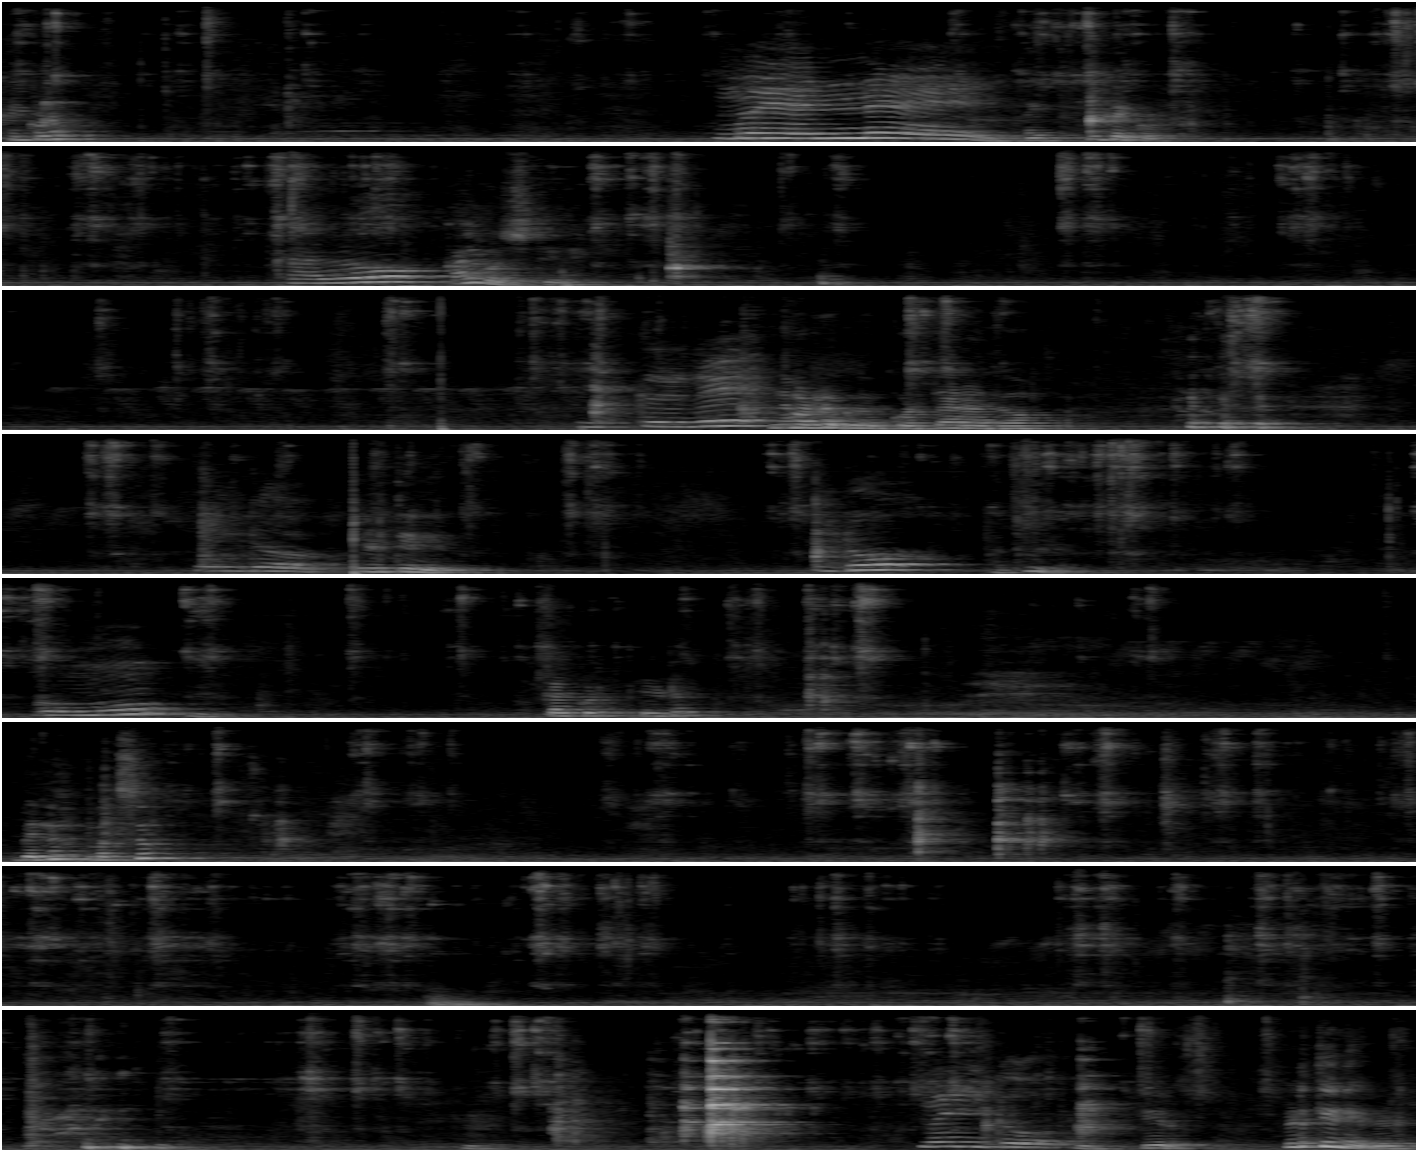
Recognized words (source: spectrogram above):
ಕೈ ಕೊಡು ಆಯ್ತು ಈ ಕೈ ಕೊಡು ಕಾಲು ಗೊಚ್ತೀವಿ ನೋಡ್ರಿ ಗುರು ಕೊಡ್ತಾ ಇರೋದು. ಇಡ್ತೀನಿ. ಕಾಲು ಕೊಡು ಎರಡು. ಬೆನ್ನು ಬಗ್ಸು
